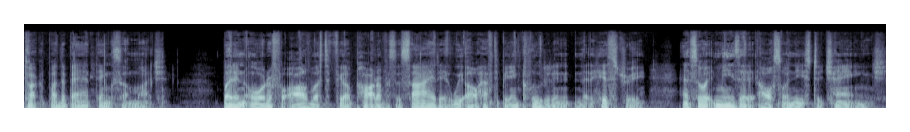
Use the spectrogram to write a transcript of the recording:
talk about the bad things so much. But in order for all of us to feel part of a society, we all have to be included in, in that history. And so it means that it also needs to change.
